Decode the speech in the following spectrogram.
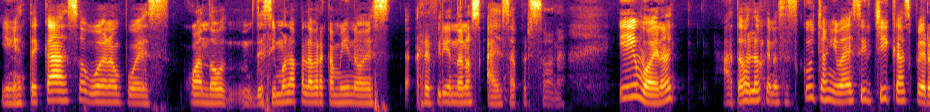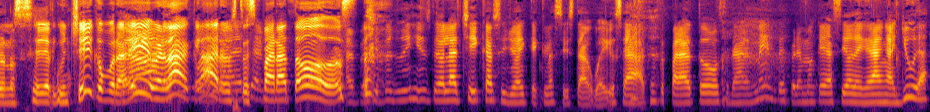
Y en este caso, bueno, pues cuando decimos la palabra camino es refiriéndonos a esa persona. Y bueno, a todos los que nos escuchan, iba a decir chicas, pero no sé si hay algún chico por ahí, Claro, ¿verdad? Claro, esto es para todos. Al principio tú dijiste hola chicas y yo, ay, qué clasista, güey. O sea, para todos realmente. Esperemos que haya sido de gran ayuda.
